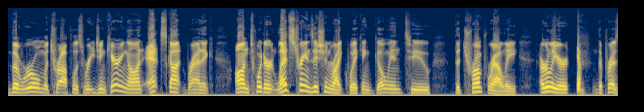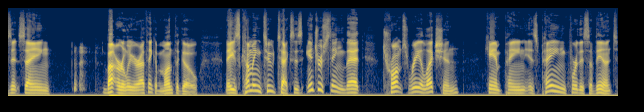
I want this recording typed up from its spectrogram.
the rural metropolis region, carrying on at Scott Braddock on Twitter, let's transition right quick and go into the Trump rally. Earlier, yeah. the president saying, about earlier, I think a month ago, that he's coming to Texas. Interesting that Trump's reelection campaign is paying for this event.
